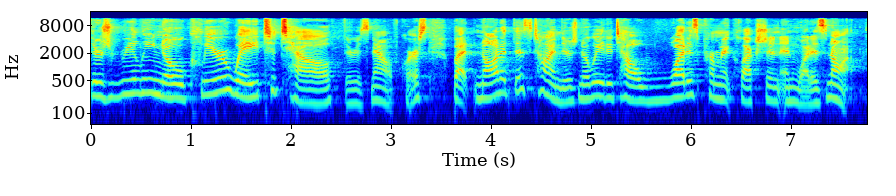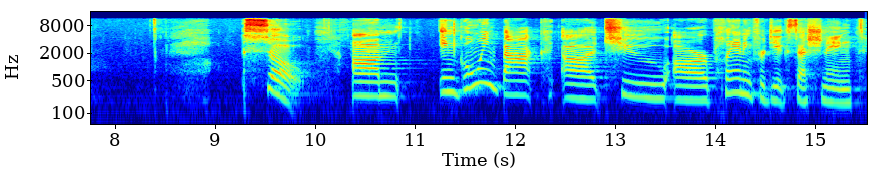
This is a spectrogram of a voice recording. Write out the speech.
There's really no clear way to tell, there is now, of course, but not at this time, there's no way to tell what is permanent collection and what is not. So, um, in going back uh, to our planning for deaccessioning,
